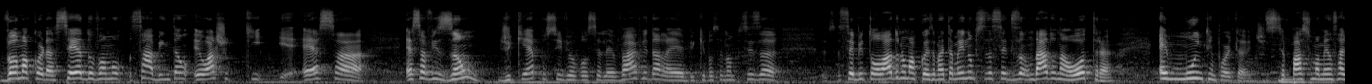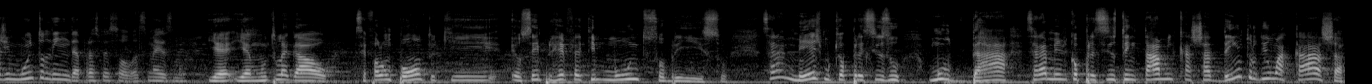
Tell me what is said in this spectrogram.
Vamos acordar cedo, vamos. Sabe? Então, eu acho que essa, essa visão de que é possível você levar a vida leve, que você não precisa ser bitolado numa coisa, mas também não precisa ser desandado na outra, é muito importante. Você passa uma mensagem muito linda pras pessoas mesmo. E é, e é muito legal. Você falou um ponto que eu sempre refleti muito sobre isso. Será mesmo que eu preciso mudar? Será mesmo que eu preciso tentar me encaixar dentro de uma caixa?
